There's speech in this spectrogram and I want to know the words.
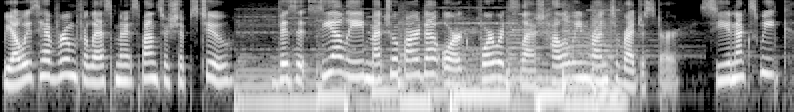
We always have room for last minute sponsorships too. Visit clemetrobar.org forward slash Halloween Run to register. See you next week.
